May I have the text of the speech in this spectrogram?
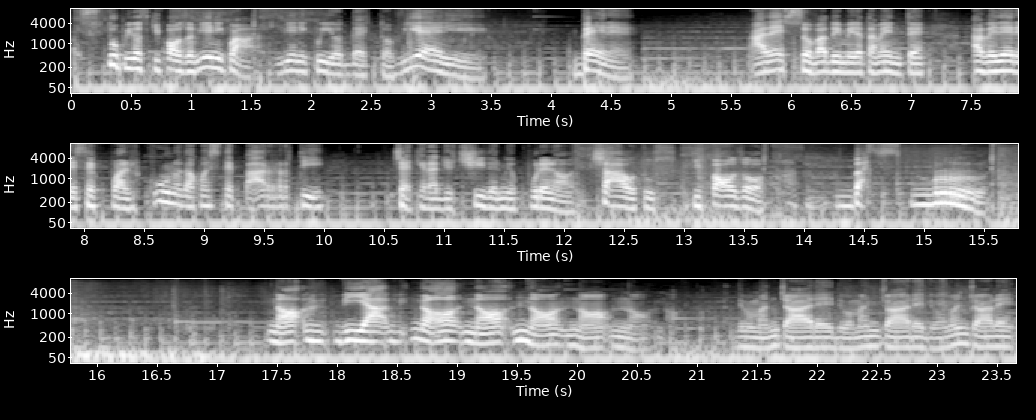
Stupido schifoso Vieni qua. Vieni qui ho detto Vieni. Bene. Adesso vado immediatamente a vedere se qualcuno da queste parti cercherà di uccidermi oppure no. Ciao tu schifoso Bas brr. No, via No, no, no, no, no, no. Devo mangiare, devo mangiare, devo mangiare.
